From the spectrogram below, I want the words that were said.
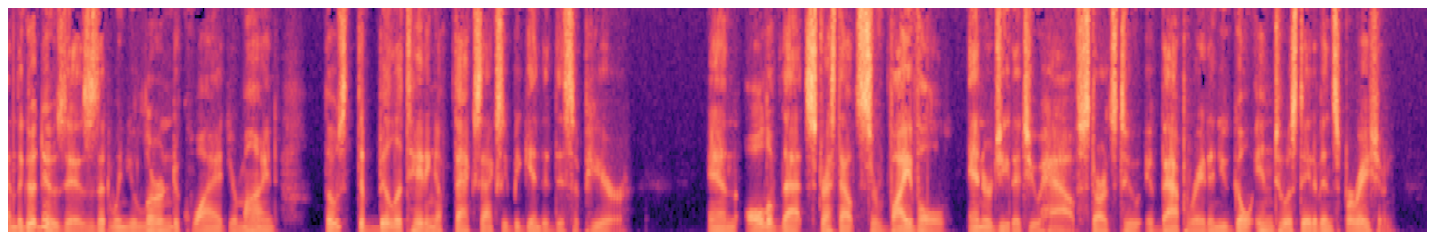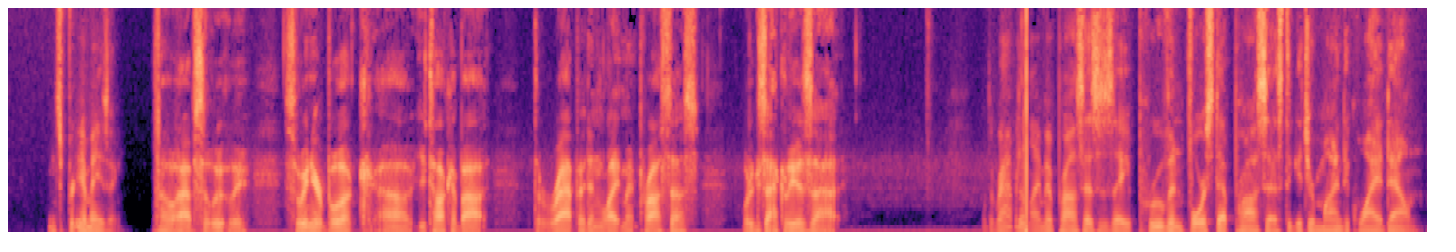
And the good news is, is that when you learn to quiet your mind, those debilitating effects actually begin to disappear. And all of that stressed out survival energy that you have starts to evaporate and you go into a state of inspiration. It's pretty amazing. Oh, absolutely. So in your book, uh, you talk about the rapid enlightenment process. What exactly is that? Well, the rapid enlightenment process is a proven four-step process to get your mind to quiet down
